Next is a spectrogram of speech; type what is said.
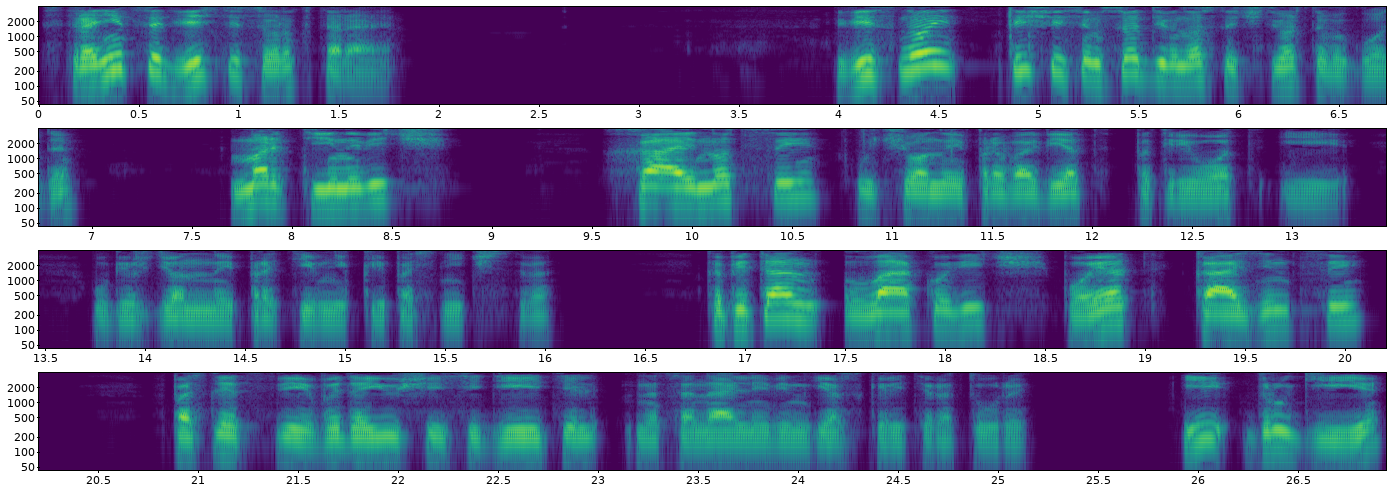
Страница 242. Весной 1794 года Мартинович, Хайноци, ученый-правовед, патриот и убежденный противник крепостничества, капитан Лакович, поэт Казинцы, впоследствии выдающийся деятель национальной венгерской литературы, и другие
